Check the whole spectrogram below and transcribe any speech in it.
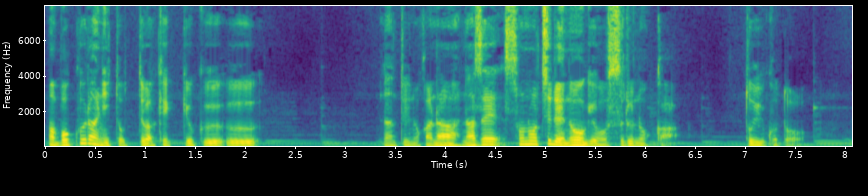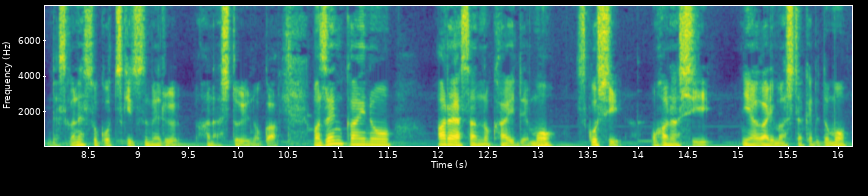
まあ、僕らにとっては結局何て言うのかな。なぜその地で農業をするのかということですかね。そこを突き詰める話というのか、まあ、前回の荒谷さんの回でも少しお話に上がりましたけれども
